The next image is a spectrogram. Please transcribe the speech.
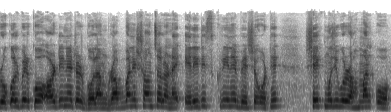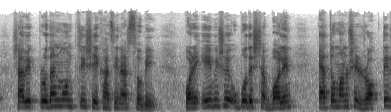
প্রকল্পের কোঅর্ডিনেটর গোলাম রব্বানির সঞ্চালনায় এলইডি স্ক্রিনে ভেসে ওঠে শেখ মুজিবুর রহমান ও সাবেক প্রধানমন্ত্রী শেখ হাসিনার ছবি। পরে এ বিষয়ে উপদেষ্টা বলেন, এত মানুষের রক্তের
